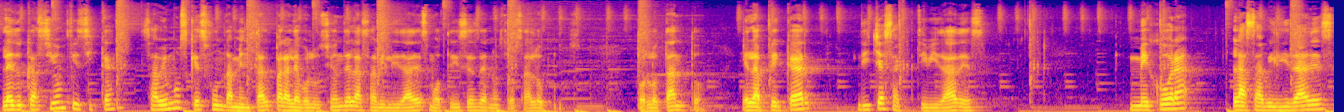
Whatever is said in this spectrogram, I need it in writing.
La educación física sabemos que es fundamental para la evolución de las habilidades motrices de nuestros alumnos. Por lo tanto, el aplicar dichas actividades mejora las habilidades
